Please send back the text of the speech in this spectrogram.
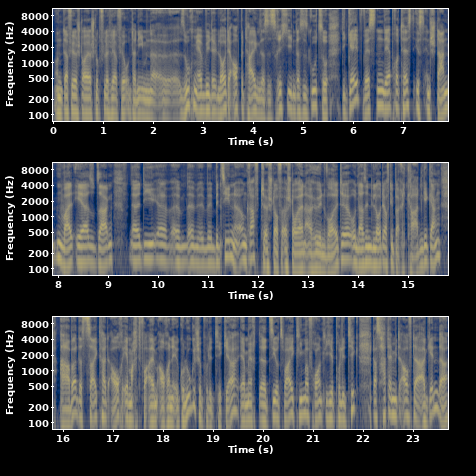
und dafür Steuerschlupflöcher für Unternehmen äh, suchen. Er will die Leute auch beteiligen, das ist richtig und das ist gut so. Die Gelbwesten, der Protest ist entstanden, weil er sozusagen äh, die äh, äh, Benzin- und Kraftstoffsteuern erhöhen wollte und da sind die Leute auf die Barrikaden gegangen. Aber das zeigt halt auch, er macht vor allem auch eine ökologische Politik, ja. Er macht äh, CO2, klimafreundliche Politik. Das hat er mit auf der Agenda,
